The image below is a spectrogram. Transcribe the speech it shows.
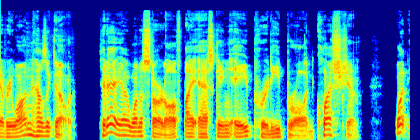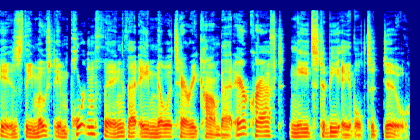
everyone, how's it going? Today I want to start off by asking a pretty broad question. What is the most important thing that a military combat aircraft needs to be able to do?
